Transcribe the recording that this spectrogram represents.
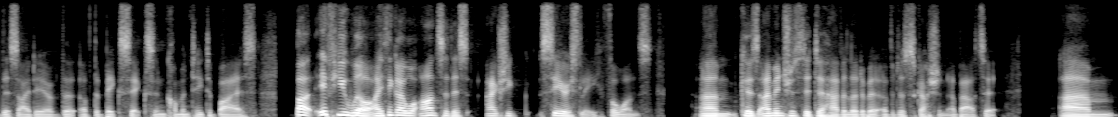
this idea of the of the big six and commentator bias. But if you will, I think I will answer this actually seriously for once, because um, I'm interested to have a little bit of a discussion about it. Um,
